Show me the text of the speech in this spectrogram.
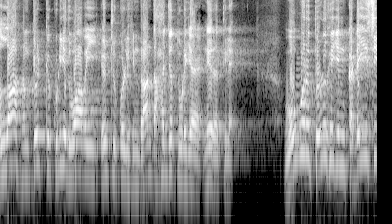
அல்லாஹ் நம் கேட்கக்கூடிய துவாவை ஏற்றுக்கொள்கின்றான் தஹஜத்துடைய நேரத்திலே. ஒவ்வொரு தொழுகையின் கடைசி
